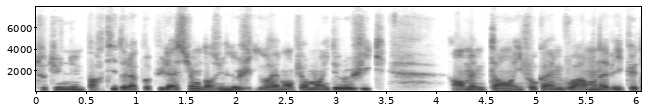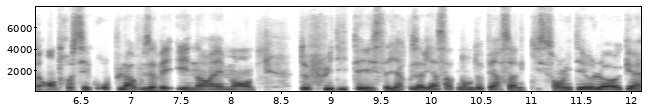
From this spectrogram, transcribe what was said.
toute une partie de la population dans une logique vraiment purement idéologique. En même temps, il faut quand même voir, à mon avis, que entre ces groupes-là, vous avez énormément de fluidité. C'est-à-dire que vous avez un certain nombre de personnes qui sont idéologues,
